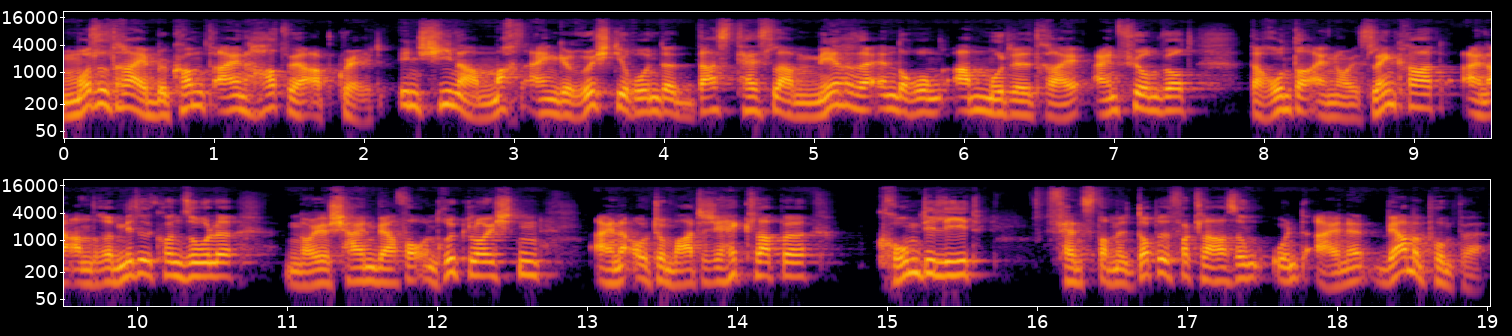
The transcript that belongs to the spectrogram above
Model 3 bekommt ein Hardware-Upgrade. In China macht ein Gerücht die Runde, dass Tesla mehrere Änderungen am Model 3 einführen wird, darunter ein neues Lenkrad, eine andere Mittelkonsole, neue Scheinwerfer und Rückleuchten, eine automatische Heckklappe, Chrome Delete, Fenster mit Doppelverglasung und eine Wärmepumpe.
